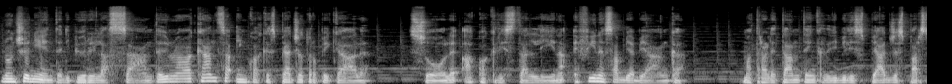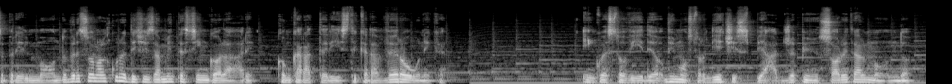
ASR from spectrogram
Non c'è niente di più rilassante di una vacanza in qualche spiaggia tropicale. Sole, acqua cristallina e fine sabbia bianca. Ma tra le tante incredibili spiagge sparse per il mondo ve ne sono alcune decisamente singolari, con caratteristiche davvero uniche. In questo video vi mostro 10 spiagge più insolite al mondo.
